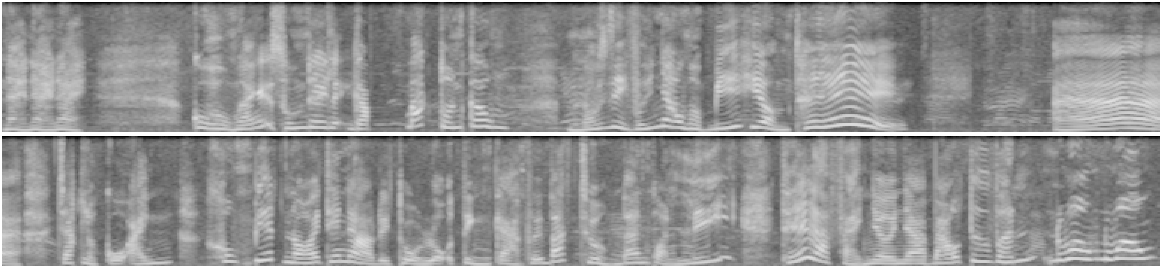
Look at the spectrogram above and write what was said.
Này này này Cô Hồng Ánh lại xuống đây lại gặp bác Tuấn Công Mà nói gì với nhau mà bí hiểm thế? À chắc là cô Ánh không biết nói thế nào để thổ lộ tình cảm với bác trưởng ban quản lý. Thế là phải nhờ nhà báo tư vấn đúng không đúng không?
